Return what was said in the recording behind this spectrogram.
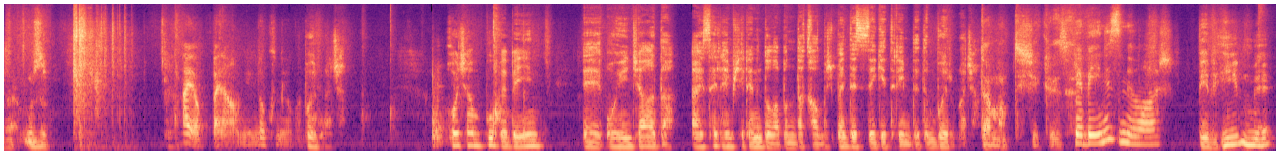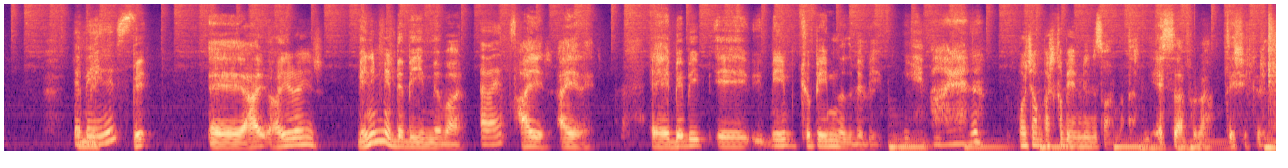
Ya, Uzun. Ay yok ben almayayım dokunuyor bana. Buyurun hocam. Hocam bu bebeğin e, oyuncağı da Aysel hemşirenin dolabında kalmış. Ben de size getireyim dedim. Buyurun hocam. Tamam teşekkür ederim. Bebeğiniz mi var? Bebeğim mi? Bebeğiniz? Be- Ee, hayır, hayır hayır. Benim mi bebeğim mi var? Evet. Hayır hayır. hayır. Ee, bebeğim, e, benim köpeğimin adı bebeğim. İyi bari. Hocam başka bir emriniz var mıdır? Estağfurullah. Teşekkür ederim.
